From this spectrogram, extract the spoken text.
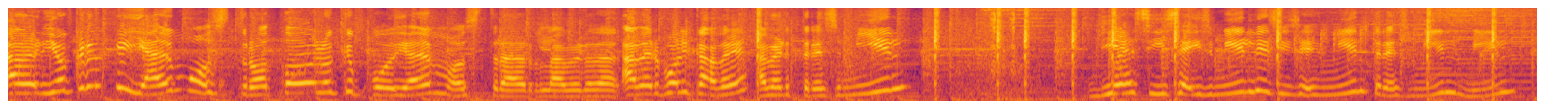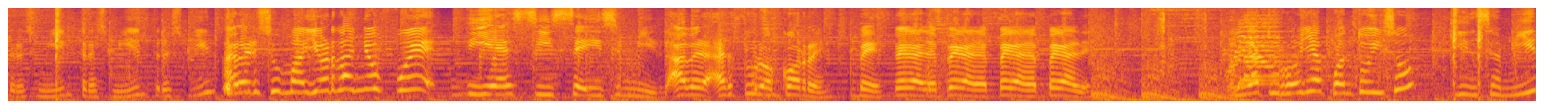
a ver, yo creo que ya demostró todo lo que podía demostrar, la verdad. A ver, Volca, ve. A ver, 3000. 16 mil, 16 mil, 3 mil, mil, 3 mil, 3 mil, 3 mil. A ver, su mayor daño fue 16 mil. A ver, Arturo, corre. Ve, pégale, pégale, pégale, pégale. Mira tu roña, ¿cuánto hizo? 15 mil,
